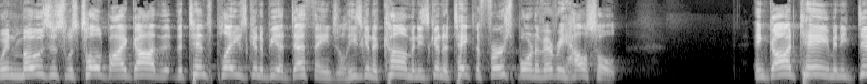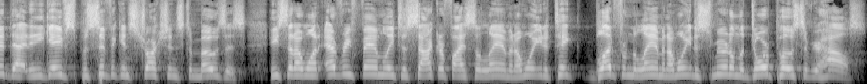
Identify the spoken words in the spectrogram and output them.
when Moses was told by God that the 10th plague is going to be a death angel. He's going to come and he's going to take the firstborn of every household. And God came and he did that and he gave specific instructions to Moses. He said, I want every family to sacrifice a lamb and I want you to take blood from the lamb and I want you to smear it on the doorpost of your house.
